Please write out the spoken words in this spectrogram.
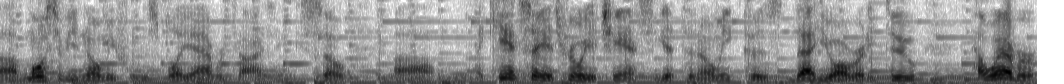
uh, most of you know me from display advertising, so uh, I can't say it's really a chance to get to know me because that you already do. However,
